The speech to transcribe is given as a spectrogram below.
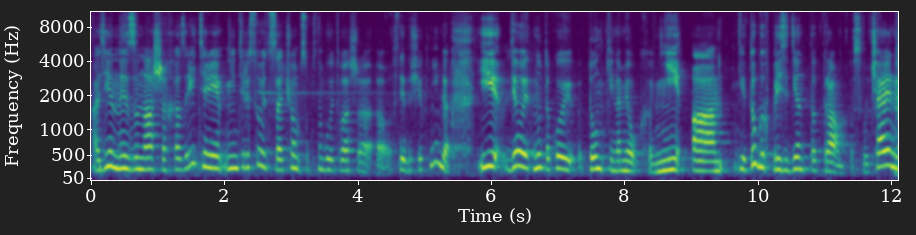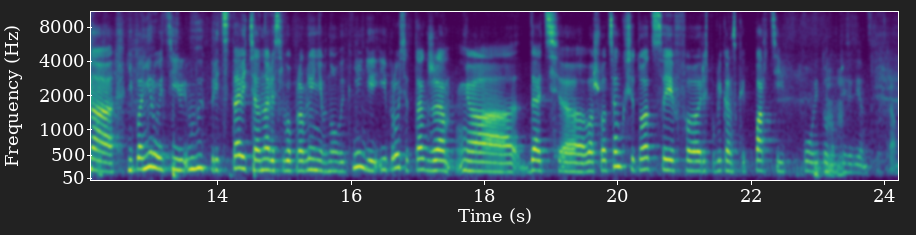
один из наших зрителей интересуется, о чем, собственно, будет ваша следующая книга, и делает, ну, такой тонкий намек. Не о итогах президента Трампа. Случайно не планируете ли вы представить анализ его правления в новой книге и просит также дать вашу оценку ситуации в республиканской партии по итогам президентства Трампа?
